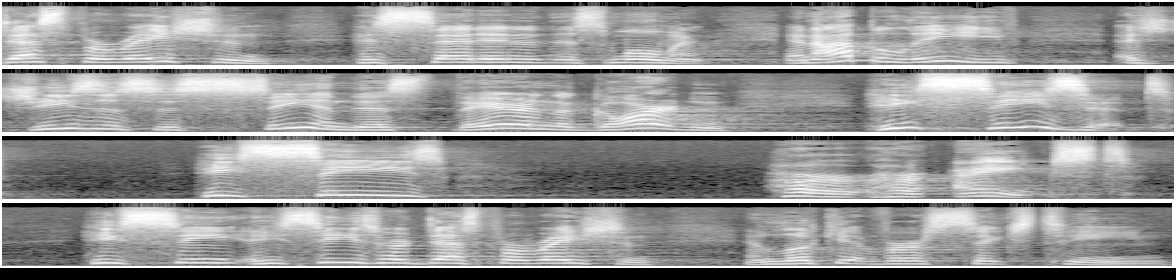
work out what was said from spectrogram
Desperation has set in at this moment. And I believe as Jesus is seeing this there in the garden, he sees it. He sees her, her angst. He, see, he sees her desperation. And look at verse 16.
